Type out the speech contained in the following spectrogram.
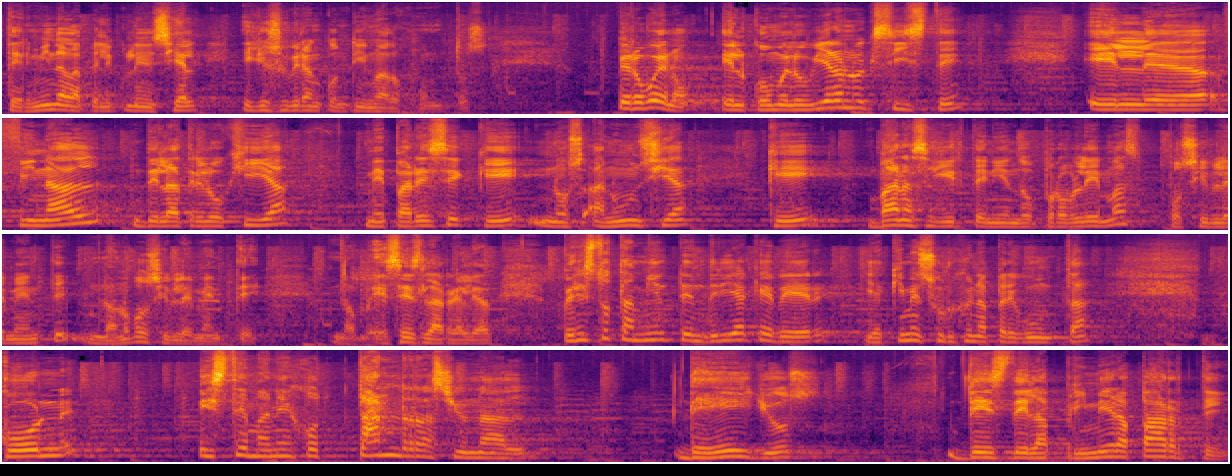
termina la película inicial, ellos hubieran continuado juntos. Pero bueno, el como el hubiera no existe, el eh, final de la trilogía me parece que nos anuncia que van a seguir teniendo problemas, posiblemente, no, no posiblemente, no, esa es la realidad. Pero esto también tendría que ver, y aquí me surge una pregunta, con este manejo tan racional de ellos desde la primera parte.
